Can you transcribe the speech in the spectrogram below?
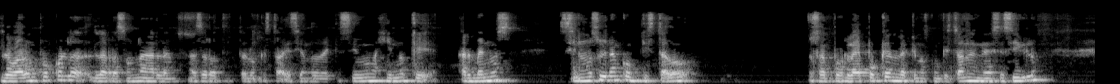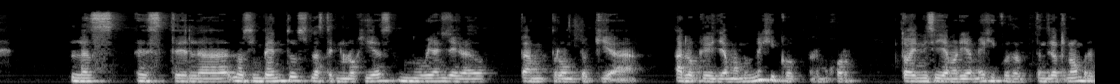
le voy a dar un poco la, la razón a Alan hace ratito lo que estaba diciendo, de que sí me imagino que al menos si no nos hubieran conquistado, o sea, por la época en la que nos conquistaron en ese siglo, las, este, los inventos, las tecnologías no hubieran llegado tan pronto aquí a, lo que llamamos México. A lo mejor todavía ni se llamaría México, tendría otro nombre,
